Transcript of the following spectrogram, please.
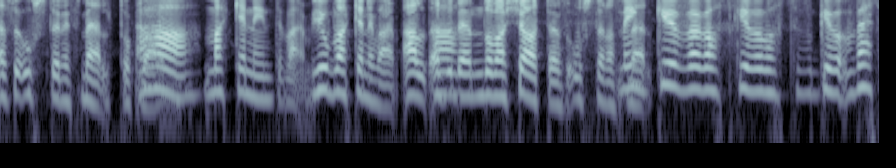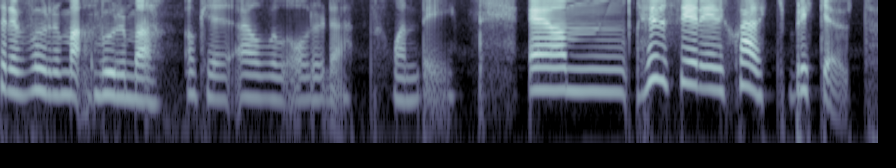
Alltså osten är smält och varm. Jaha, mackan är inte varm? Jo mackan är varm, All, alltså den, de har kört den så osten har smält. Men gud vad gott, gud vad gott, gud, vad heter det? Vurma? Vurma. Okej, okay, I will order that one day. Um, hur ser er skärkbricka ut?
